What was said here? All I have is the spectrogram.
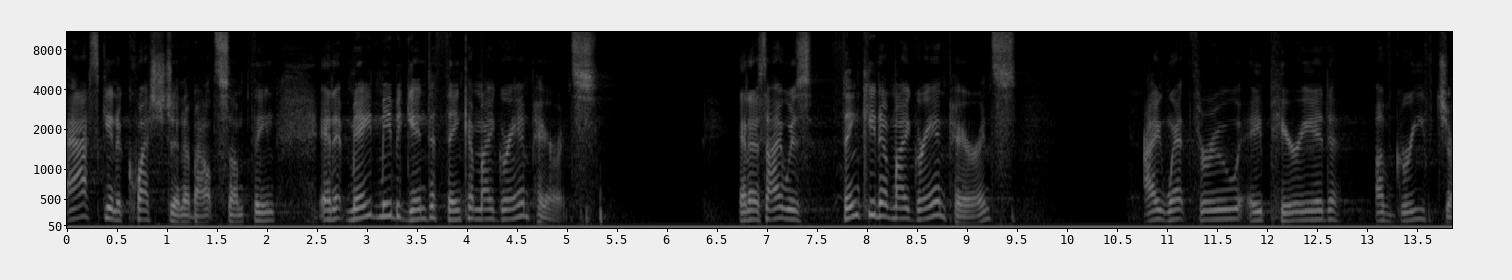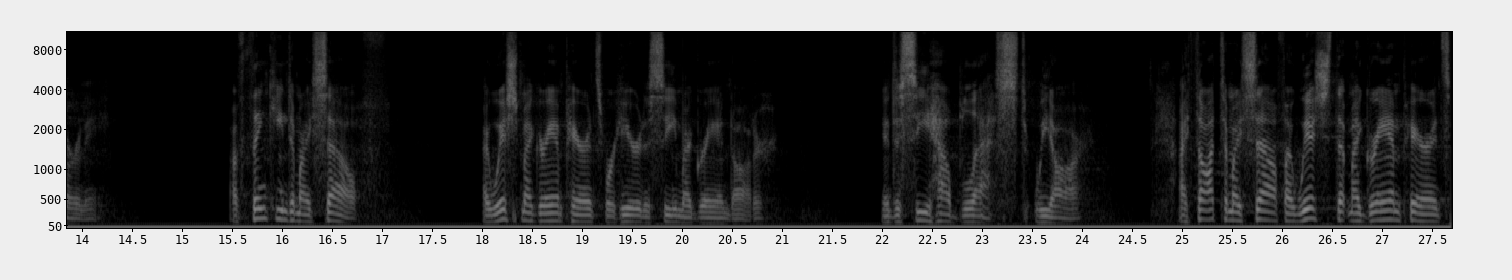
asking a question about something, and it made me begin to think of my grandparents. And as I was thinking of my grandparents, I went through a period of grief journey, of thinking to myself, I wish my grandparents were here to see my granddaughter and to see how blessed we are. I thought to myself, I wish that my grandparents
